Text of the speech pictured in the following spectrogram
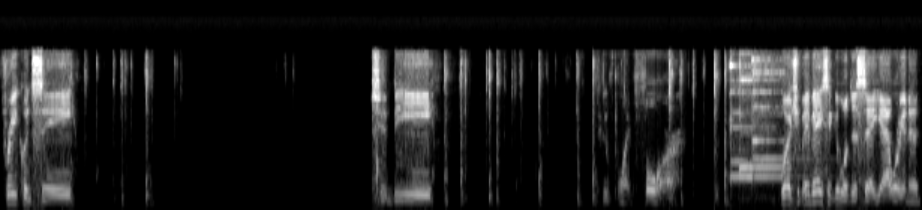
frequency to be 2.4 which basically we'll just say yeah we're gonna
